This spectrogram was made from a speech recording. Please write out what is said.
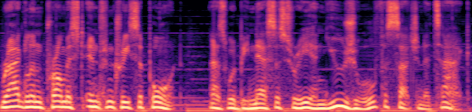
Raglan promised infantry support, as would be necessary and usual for such an attack.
